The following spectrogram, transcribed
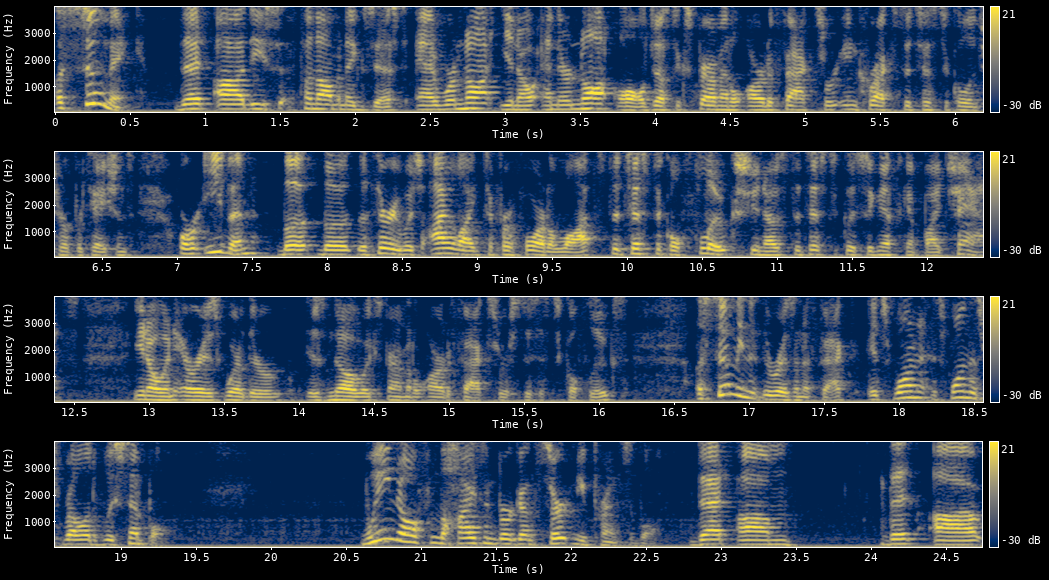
Assuming that uh, these phenomena exist, and we're not, you know, and they're not all just experimental artifacts or incorrect statistical interpretations, or even the, the, the theory which I like to purport a lot, statistical flukes, you know, statistically significant by chance, you know, in areas where there is no experimental artifacts or statistical flukes. Assuming that there is an effect, it's one, it's one that's relatively simple we know from the Heisenberg uncertainty principle that um, that uh,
